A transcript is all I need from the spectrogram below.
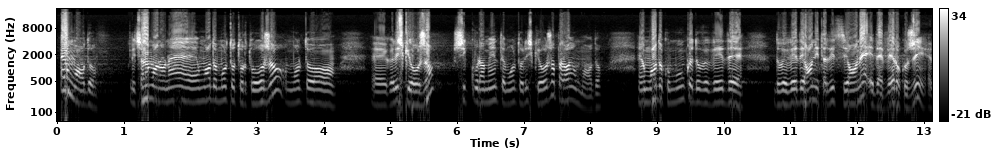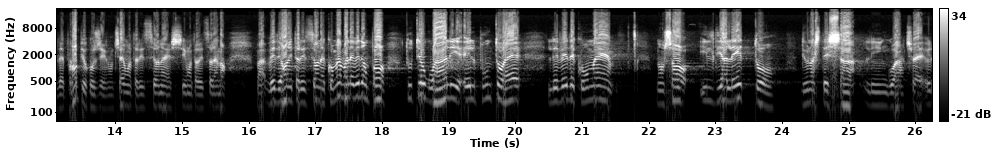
È un modo, diciamo non è un modo molto tortuoso, molto eh, rischioso, sicuramente molto rischioso, però è un modo, è un modo comunque dove vede, dove vede, ogni tradizione, ed è vero così, ed è proprio così, non c'è una tradizione sì, una tradizione no, ma vede ogni tradizione come, ma le vede un po' tutte uguali e il punto è, le vede come, non so, il dialetto di una stessa lingua, cioè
